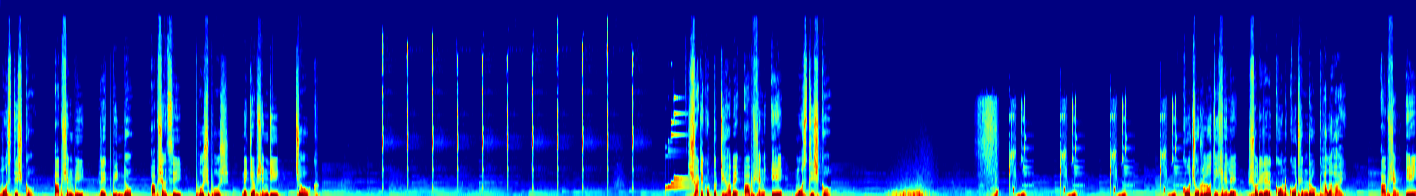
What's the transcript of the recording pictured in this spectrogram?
মস্তিষ্ক। অপশন বি, হৃৎপিণ্ড। অপশন সি, ফুসফুস। নাকি অপশন ডি, চোখ। সঠিক উত্তরটি হবে অপশন এ, মস্তিষ্ক। কচুর লতি খেলে শরীরের কোন কঠিন রোগ ভালো হয়? Option A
